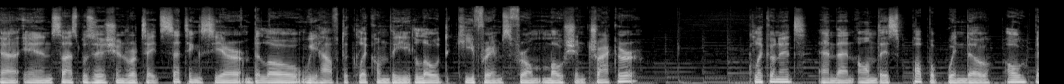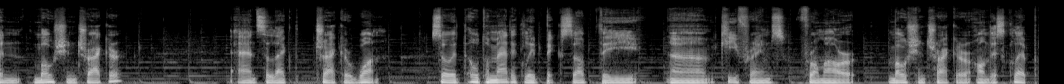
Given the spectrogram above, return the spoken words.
uh, in size position rotate settings here. Below we have to click on the load keyframes from motion tracker. Click on it. And then on this pop-up window open motion tracker and select tracker 1 so it automatically picks up the uh, keyframes from our motion tracker on this clip.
